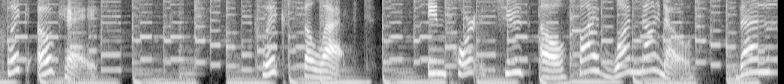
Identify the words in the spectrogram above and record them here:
Click OK. Click Select. Import choose L5190. Then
